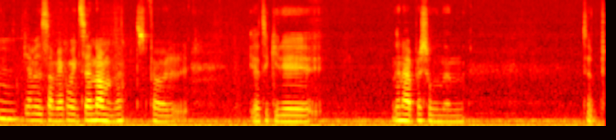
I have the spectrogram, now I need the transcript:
Mm. kan visa men jag kommer inte säga namnet för jag tycker det är, den här personen typ,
